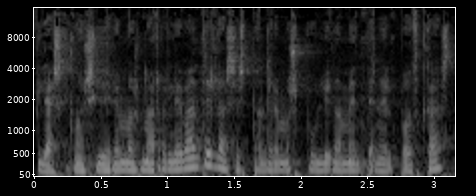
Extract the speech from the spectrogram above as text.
y las que consideremos más relevantes las expondremos públicamente en el podcast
